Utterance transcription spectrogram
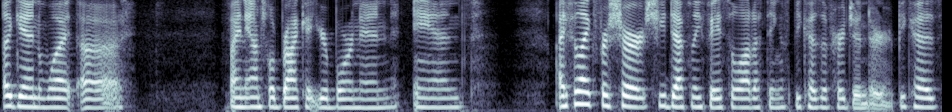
again, what uh, financial bracket you're born in. And I feel like for sure she definitely faced a lot of things because of her gender, because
